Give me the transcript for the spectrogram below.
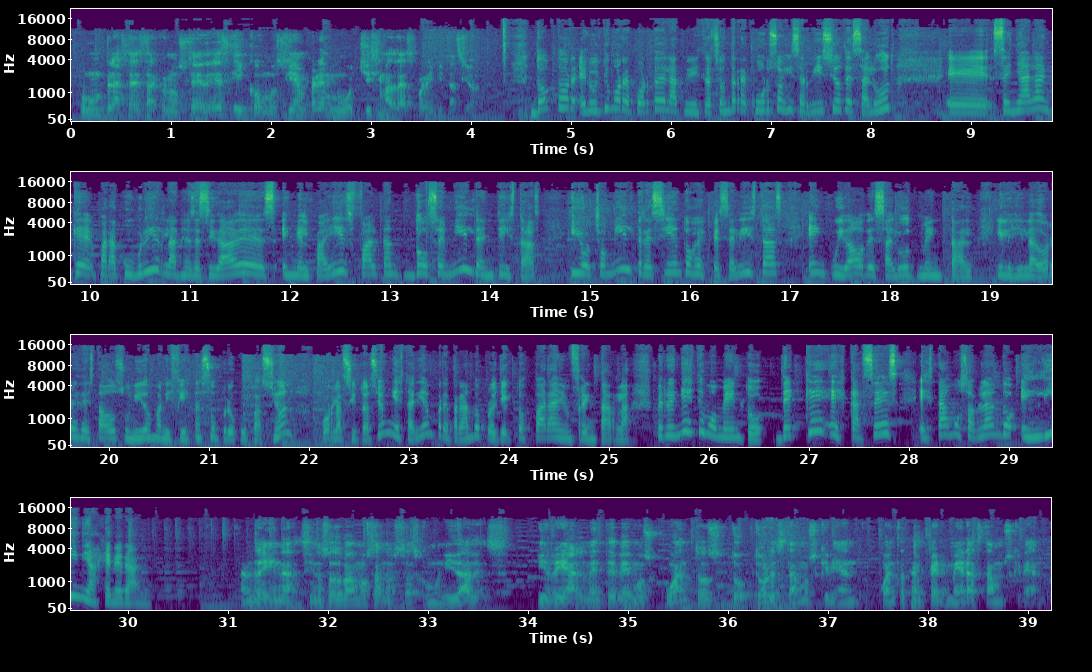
Un placer estar con ustedes y como siempre, muchísimas gracias por la invitación. Doctor, el último reporte de la Administración de Recursos y Servicios de Salud eh, señalan que para cubrir las necesidades en el país faltan 12 mil dentistas y 8 mil 300 especialistas en cuidado de salud mental. Y legisladores de Estados Unidos manifiestan su preocupación por la situación y estarían preparando proyectos para enfrentarla. Pero en este momento, ¿de qué escasez estamos hablando en línea general? Andreina, si nosotros vamos a nuestras comunidades, y realmente vemos cuántos doctores estamos creando, cuántas enfermeras estamos creando,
